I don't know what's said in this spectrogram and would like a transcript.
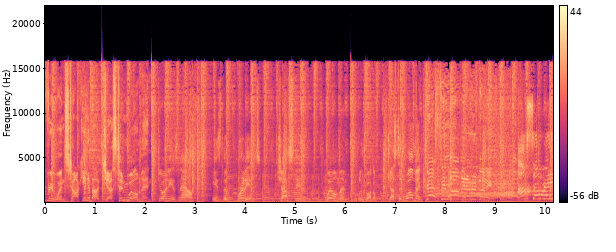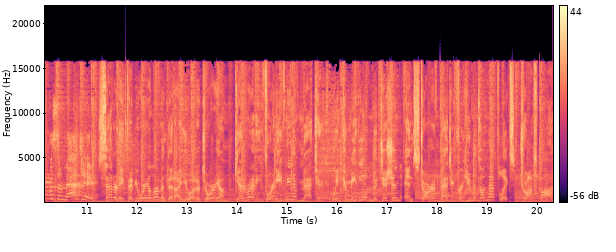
Everyone's talking about Justin Willman. Joining us now is the brilliant Justin Willman. Please welcome Justin Willman. Justin Willman, everybody! I'm so ready for some magic. Saturday, February 11th at IU Auditorium. Get ready for an evening of magic when comedian, magician, and star of Magic for Humans on Netflix drops by.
